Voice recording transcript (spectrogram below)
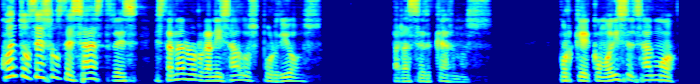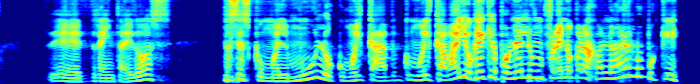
¿Cuántos de esos desastres estarán organizados por Dios para acercarnos? Porque como dice el Salmo 32, eh, no seas como el mulo, como el, como el caballo que hay que ponerle un freno para jalarlo, porque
